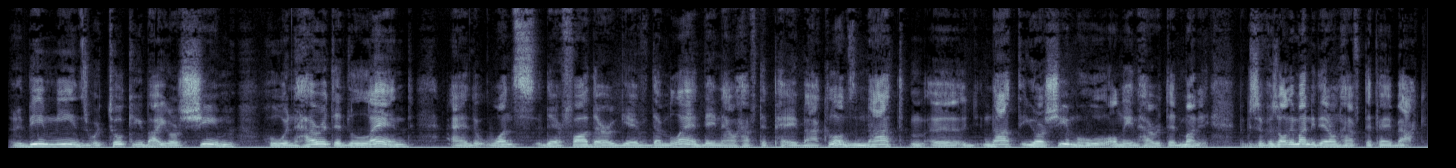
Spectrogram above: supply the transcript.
Rabbi means we're talking about Yorshim who inherited land, and once their father gave them land, they now have to pay back loans. Not uh, not Yorshim who only inherited money, because if it's only money, they don't have to pay back.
